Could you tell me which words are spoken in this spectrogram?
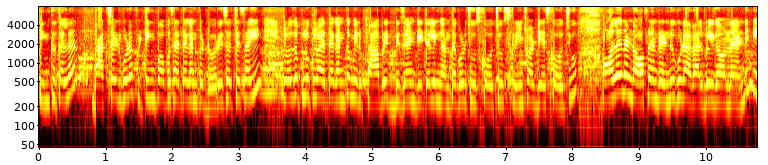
పింక్ కలర్. బ్యాక్ సైడ్ కూడా ఫిట్టింగ్ పర్పస్ అయితే కనుక డోరీస్ వచ్చేసాయి. క్లోజప్ లుక్లో అయితే కనుక మీరు ఫ్యాబ్రిక్ డిజైన్ డీటెయిలింగ్ అంతా కూడా చూసుకోవచ్చు స్క్రీన్ షాట్ చేసుకోవచ్చు. ఆన్లైన్ అండ్ ఆఫ్లైన్ రెండు కూడా అవైలబుల్గా ఉన్నాయండి. మీ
